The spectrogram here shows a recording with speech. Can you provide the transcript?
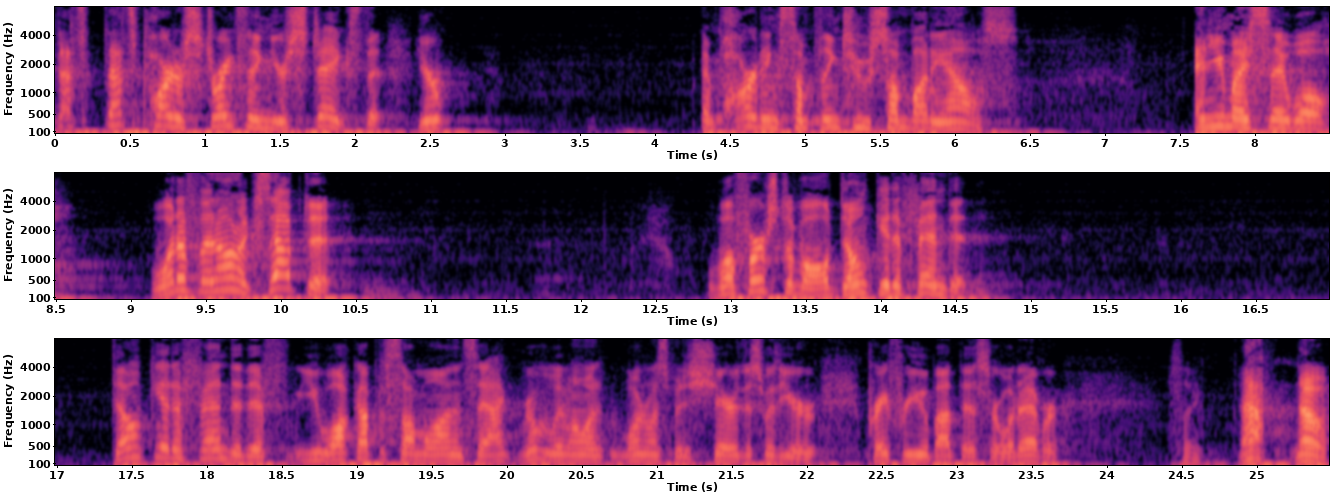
that's that's part of strengthening your stakes that you're imparting something to somebody else. And you might say, well, what if they don't accept it? Well, first of all, don't get offended. Don't get offended if you walk up to someone and say, I really want, Lord wants me to share this with you or pray for you about this or whatever. It's like, ah, no.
